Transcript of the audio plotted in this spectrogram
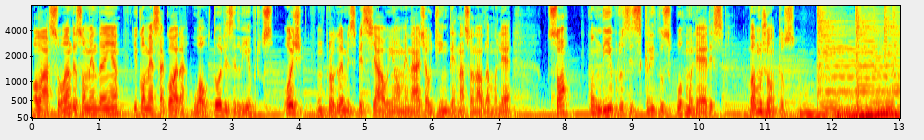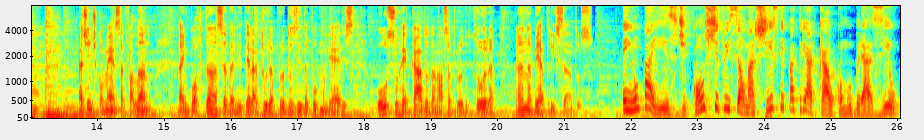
Olá, sou Anderson Mendanha e começa agora o Autores e Livros. Hoje, um programa especial em homenagem ao Dia Internacional da Mulher, só com livros escritos por mulheres. Vamos juntos! A gente começa falando da importância da literatura produzida por mulheres. Ouça o recado da nossa produtora, Ana Beatriz Santos. Em um país de constituição machista e patriarcal como o Brasil,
